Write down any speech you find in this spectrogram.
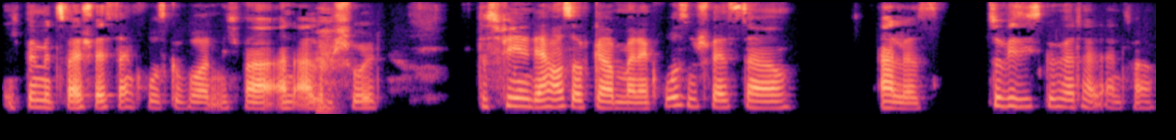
Ich bin mit zwei Schwestern groß geworden. Ich war an allem schuld. Das Fehlen der Hausaufgaben meiner großen Schwester. Alles. So wie sich's gehört halt einfach.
